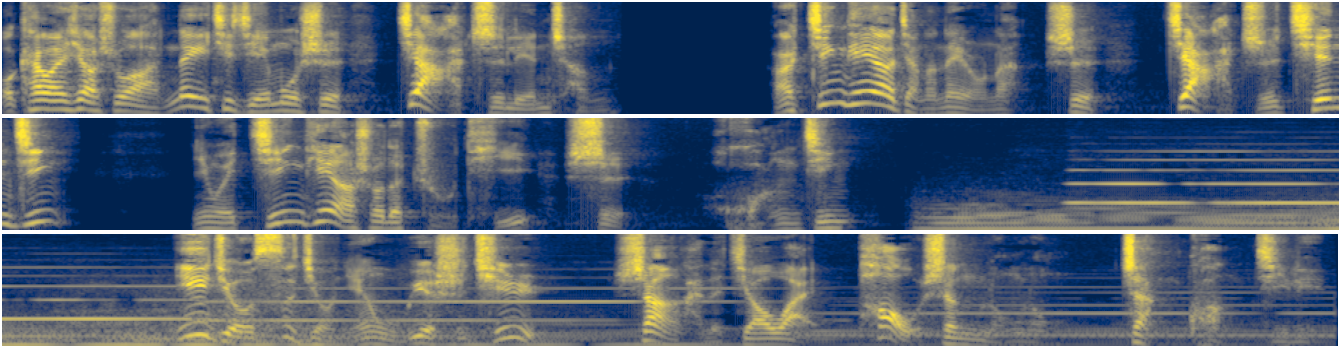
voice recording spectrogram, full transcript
我开玩笑说啊，那一期节目是价值连城，而今天要讲的内容呢是价值千金，因为今天要说的主题是黄金。一九四九年五月十七日，上海的郊外炮声隆隆，战况激烈。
